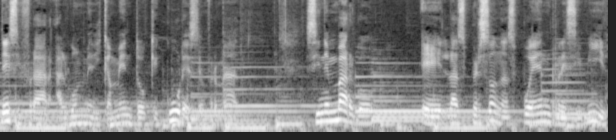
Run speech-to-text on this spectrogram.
descifrar algún medicamento que cure esta enfermedad. Sin embargo, eh, las personas pueden recibir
